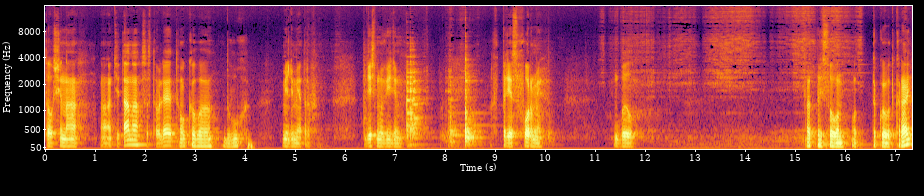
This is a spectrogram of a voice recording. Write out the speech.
Толщина а, титана составляет около 2 миллиметров. Здесь мы видим в пресс-форме был отпрессован вот такой вот край.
